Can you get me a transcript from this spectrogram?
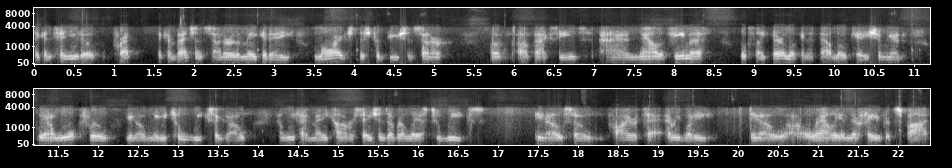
They continue to prep the convention center to make it a large distribution center of, of vaccines. And now the FEMA looks like they're looking at that location. We had we had a walkthrough, you know, maybe two weeks ago, and we've had many conversations over the last two weeks. You know, so prior to everybody, you know, uh, rallying their favorite spot,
